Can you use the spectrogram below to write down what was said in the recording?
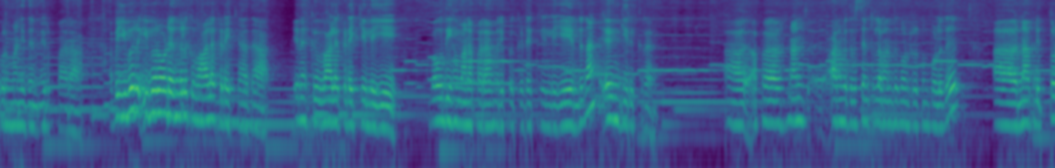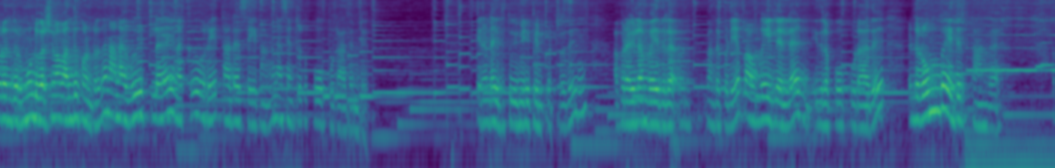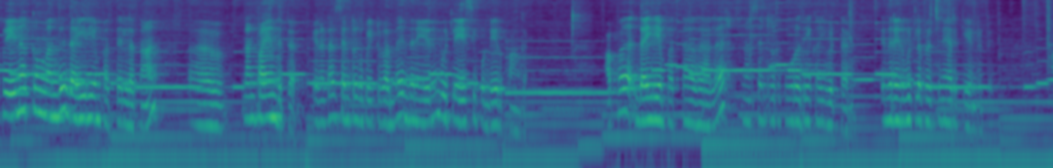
ஒரு மனிதன் இருப்பாரா? அப்போ இவர் இவரோட எங்களுக்கு வாழை கிடைக்காதா? எனக்கு வாழை கிடைக்கலையே. பௌதிகமான பராமரிப்பு கிடைக்கலையே என்று நான் ஏங்கி அப்போ நான் ஆரம்பத்தில் சென்டரில் வந்து கொண்டிருக்கும் பொழுது நான் அப்படி தொடர்ந்து ஒரு மூன்று வருஷமாக வந்து கொண்டிருந்தேன். நான் வீட்டில் எனக்கு ஒரே தடை செய்தாங்க. நான் சென்டருக்கு போகக்கூடாதுண்டு என்னடா இது தூய்மையை பின்பற்றுறது? அப்புறம் இளம் வயதில் வந்தபடியே அப்போ அவங்க இல்லை இல்லை இதில் போகக்கூடாது. ரொம்ப எதிர்த்தாங்க. அப்போ எனக்கும் வந்து தைரியம் பத்தல தான். நான் பயந்துட்டேன். என்னடா சென்டருக்கு போயிட்டு வந்தால் இந்த நேரம் வீட்டில் ஏசி கொண்டே இருப்பாங்க. அப்போ தைரியம் பத்தாதால் நான் சென்டருக்கு போகிறதே கைவிட்டேன். இந்த நேரம் வீட்டில் பிரச்சனையாக இருக்கேன்ட்டு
